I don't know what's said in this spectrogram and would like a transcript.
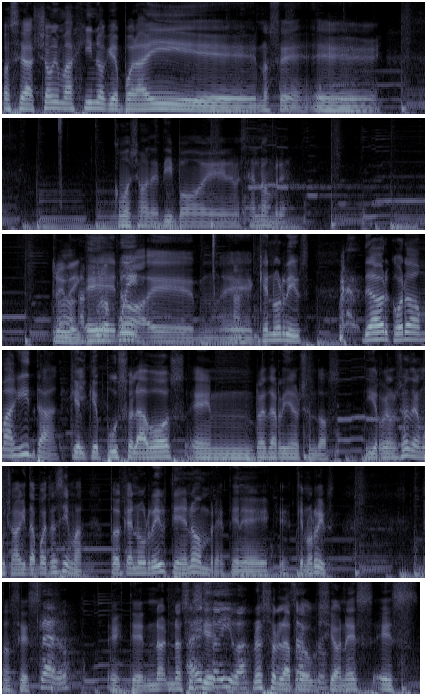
O sea, yo me imagino que por ahí, eh, no sé, eh, ¿cómo se llama este tipo? Eh, no me sale el nombre. Troy Ah, Eh, no, eh, eh, Keanu Reeves debe haber cobrado más guita que el que puso la voz en Red Dead Redemption 2. Y Red Dead Redemption tiene mucha más guita puesta encima. Pero Keanu Reeves tiene nombre, tiene Keanu Reeves. Entonces, Claro. este, no, no sé A si eso iba. no es solo la Exacto. producción, es, es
